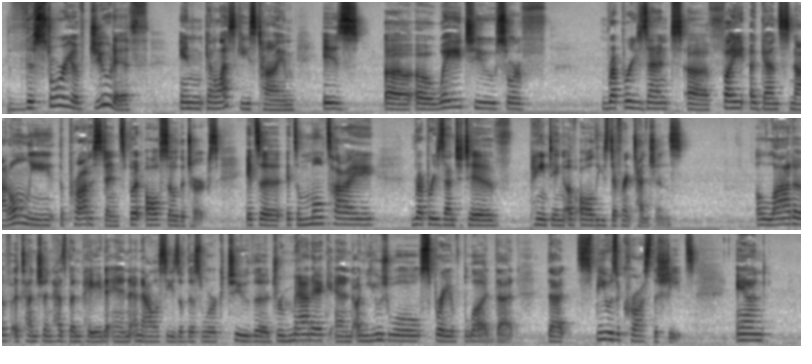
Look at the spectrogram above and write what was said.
the story of Judith in Gentileschi's time is a, a way to sort of represent a fight against not only the Protestants but also the Turks. It's a it's a multi representative painting of all these different tensions. A lot of attention has been paid in analyses of this work to the dramatic and unusual spray of blood that that spews across the sheets. And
